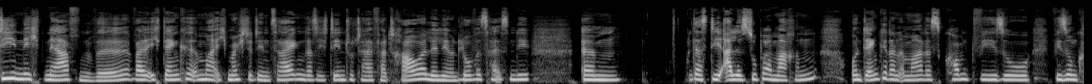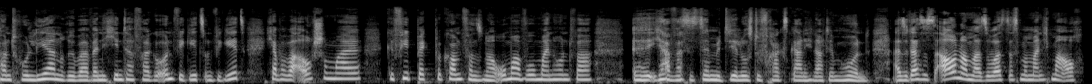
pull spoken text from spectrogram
die nicht nerven will, weil ich denke immer, ich möchte denen zeigen, dass ich denen total vertraue. Lilly und Lovis heißen die. Ähm, dass die alles super machen und denke dann immer, das kommt wie so wie so ein Kontrollieren rüber, wenn ich hinterfrage und wie geht's und wie geht's. Ich habe aber auch schon mal Gefeedback bekommen von so einer Oma, wo mein Hund war. Äh, ja, was ist denn mit dir los? Du fragst gar nicht nach dem Hund. Also das ist auch nochmal sowas, dass man manchmal auch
